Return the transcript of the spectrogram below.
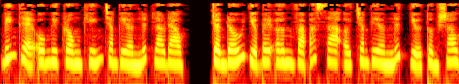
Biến thể Omicron khiến Champions League lao đao. Trận đấu giữa Bayern và Barca ở Champions League giữa tuần sau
